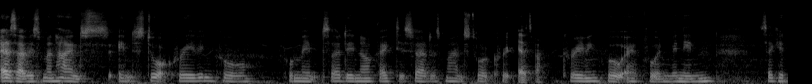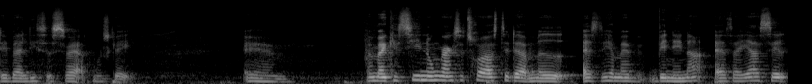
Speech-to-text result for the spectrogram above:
Altså, hvis man har en, en stor craving på, på mænd, så er det nok rigtig svært, hvis man har en stor cra- altså, craving på at få en veninde. Så kan det være lige så svært, måske. Øhm. Men man kan sige, at nogle gange, så tror jeg også det der med, altså det her med veninder, altså jeg er selv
